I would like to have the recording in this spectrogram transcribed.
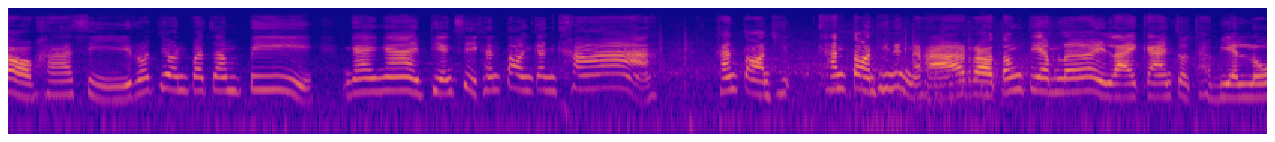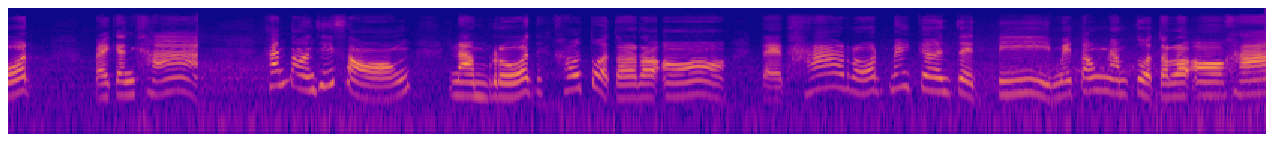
ต่อภาษีรถยนต์ประจำปี ง่าย ๆ เพียง 4 ขั้นตอนกันค่ะ ขั้นตอนที่ขั้นตอนที่ 1 นะคะ เราต้องเตรียมเลยรายการจดทะเบียนรถไปกันค่ะ ขั้นตอนที่ 2นำรถเข้าตรวจตรอแต่ถ้ารถไม่เกิน 7 ปี ไม่ต้องนำตรวจตรอค่ะ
